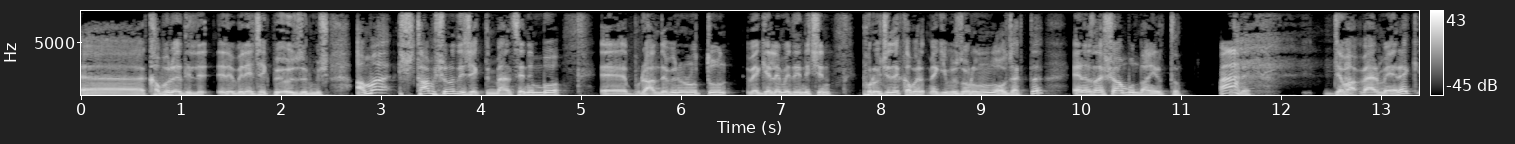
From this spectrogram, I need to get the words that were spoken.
e, kabul edilebilecek bir özürmüş. Ama tam şunu diyecektim ben senin bu e, randevunu unuttuğun ve gelemediğin için projede kabul etme gibi zorunluluğun olacaktı. En azından şu an bundan yırttın. Ah. Yani cevap vermeyerek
